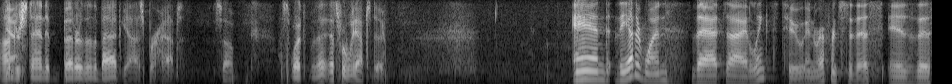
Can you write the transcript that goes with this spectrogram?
Yeah. understand it better than the bad guys, perhaps. So that's what that's what we have to do. And the other one that I linked to in reference to this is this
